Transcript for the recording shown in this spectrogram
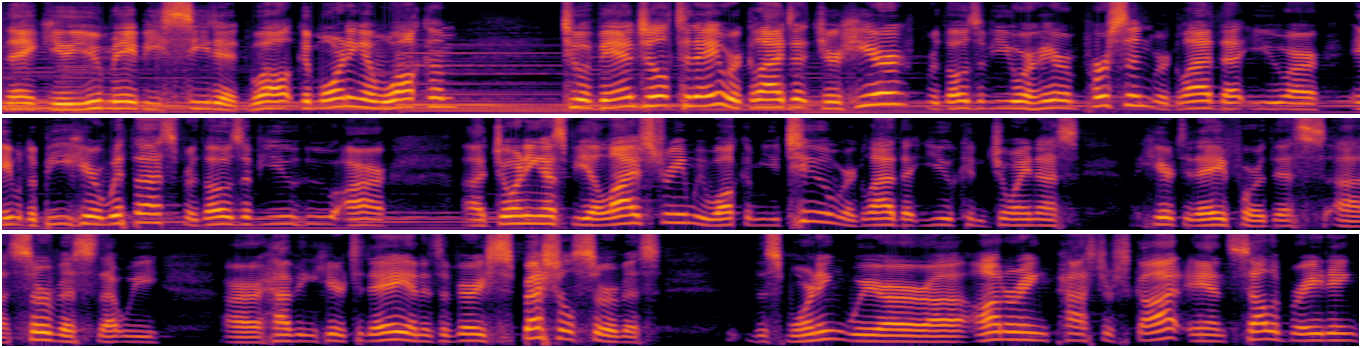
Thank you. You may be seated. Well, good morning and welcome to Evangel today. We're glad that you're here. For those of you who are here in person, we're glad that you are able to be here with us. For those of you who are uh, joining us via live stream, we welcome you too. We're glad that you can join us here today for this uh, service that we are having here today. And it's a very special service this morning. We are uh, honoring Pastor Scott and celebrating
